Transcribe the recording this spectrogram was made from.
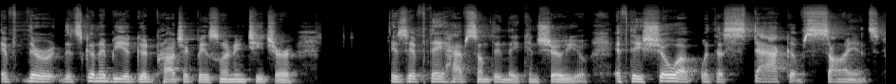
if they're that's going to be a good project based learning teacher is if they have something they can show you. If they show up with a stack of science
